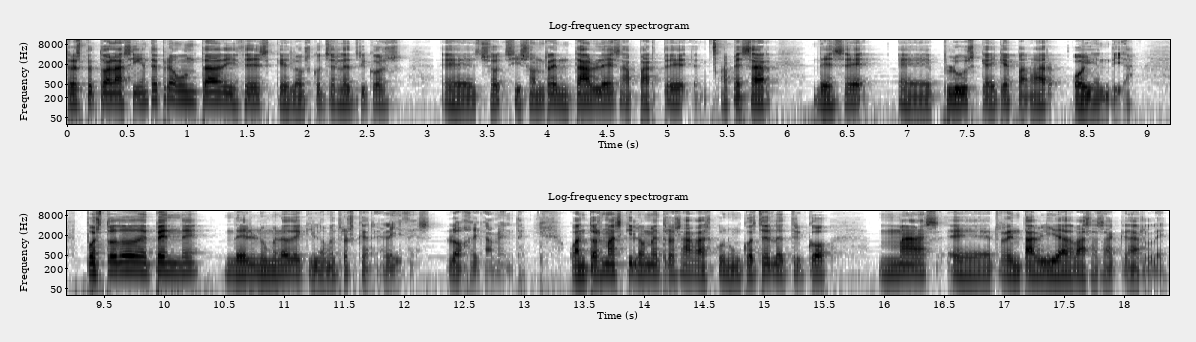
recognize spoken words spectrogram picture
Respecto a la siguiente pregunta, dices que los coches eléctricos, eh, si son rentables, aparte, a pesar de ese eh, plus que hay que pagar hoy en día. Pues todo depende del número de kilómetros que realices, lógicamente. Cuantos más kilómetros hagas con un coche eléctrico, más eh, rentabilidad vas a sacarle,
